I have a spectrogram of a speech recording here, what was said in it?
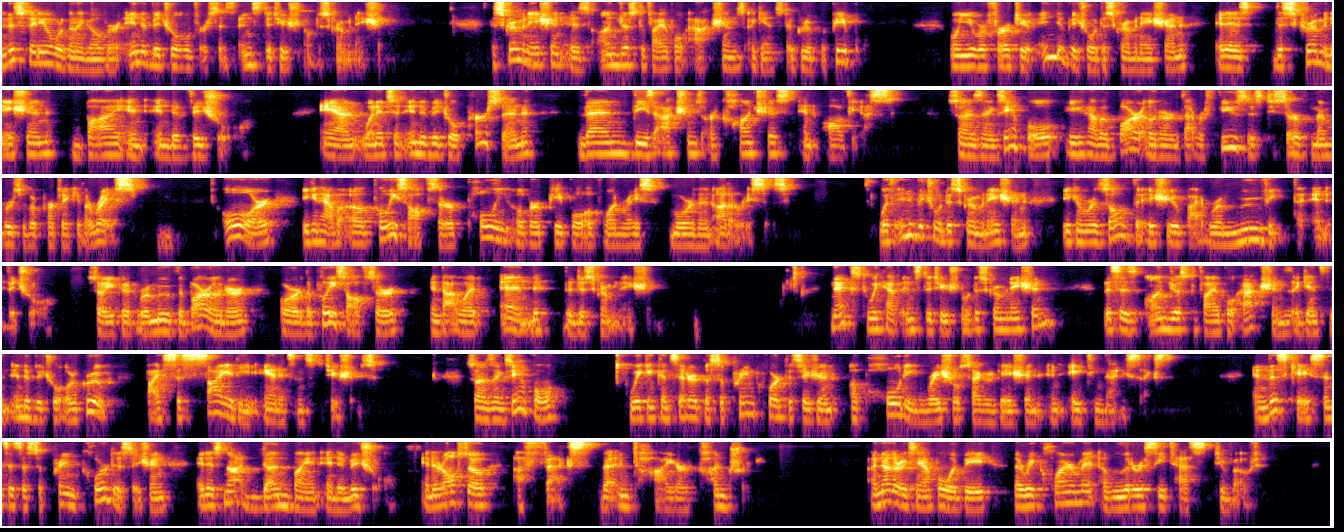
In this video, we're going to go over individual versus institutional discrimination. Discrimination is unjustifiable actions against a group of people. When you refer to individual discrimination, it is discrimination by an individual. And when it's an individual person, then these actions are conscious and obvious. So, as an example, you have a bar owner that refuses to serve members of a particular race. Or you can have a police officer pulling over people of one race more than other races. With individual discrimination, you can resolve the issue by removing the individual. So you could remove the bar owner or the police officer, and that would end the discrimination. Next, we have institutional discrimination. This is unjustifiable actions against an individual or group by society and its institutions. So, as an example, we can consider the Supreme Court decision upholding racial segregation in 1896. In this case, since it's a Supreme Court decision, it is not done by an individual, and it also affects the entire country. Another example would be the requirement of literacy tests to vote.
